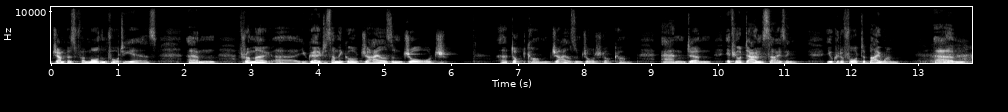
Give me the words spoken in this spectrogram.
jumpers for more than 40 years. Um, from a, uh, you go to something called Gyles and George. Uh, .com, gylesandgeorge.com. And um, if you're downsizing, you could afford to buy one. Um,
